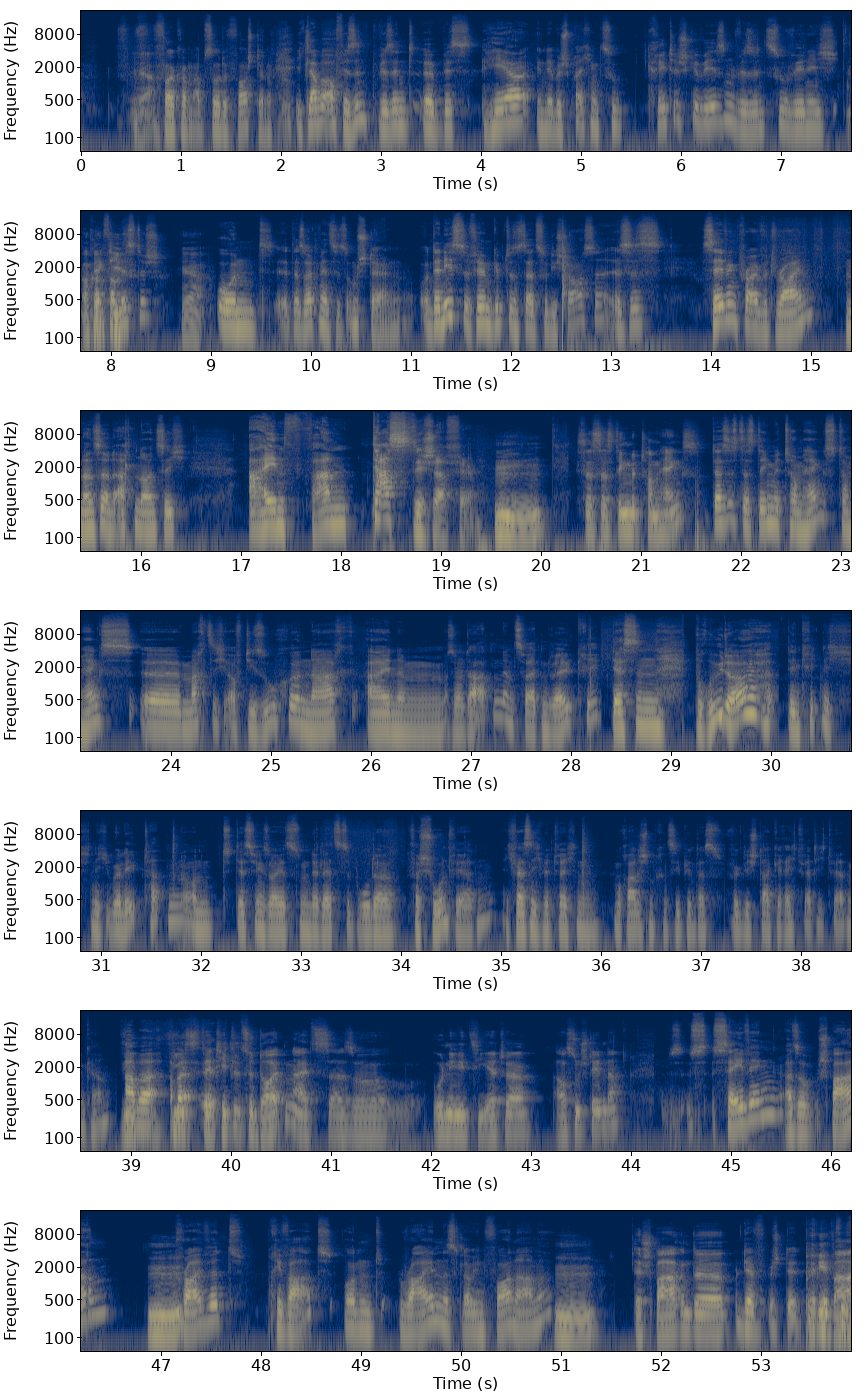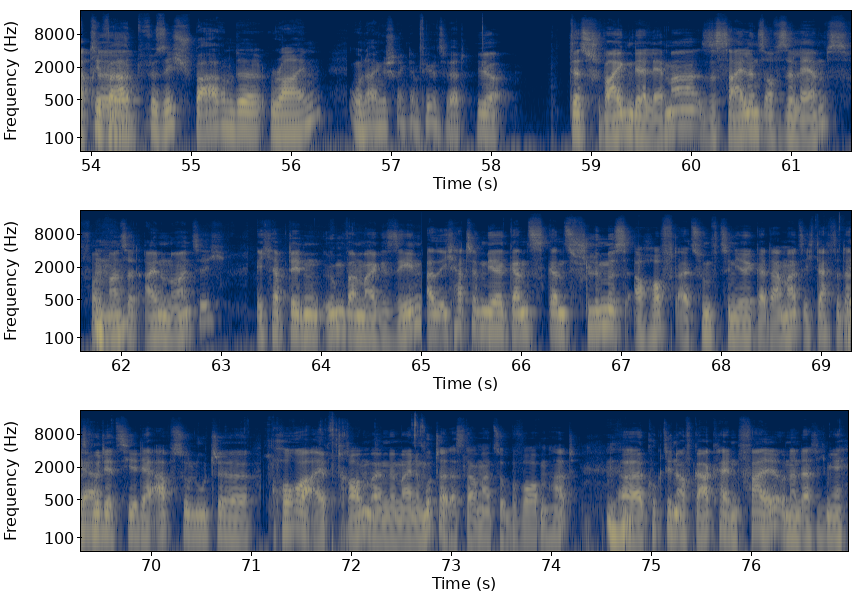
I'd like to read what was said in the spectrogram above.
Ja. Vollkommen absurde Vorstellung. Ich glaube auch, wir sind, wir sind äh, bisher in der Besprechung zu kritisch gewesen. Wir sind zu wenig Objektiv. konformistisch. Ja. Und äh, da sollten wir uns jetzt umstellen. Und der nächste Film gibt uns dazu die Chance. Es ist Saving Private Ryan, 1998. Ein fantastischer Film. Mhm. Ist das das Ding mit Tom Hanks? Das ist das Ding mit Tom Hanks. Tom Hanks äh, macht sich auf die Suche nach einem Soldaten im Zweiten Weltkrieg, dessen Brüder den Krieg nicht, nicht überlebt hatten und deswegen soll jetzt nun der letzte Bruder verschont werden. Ich weiß nicht, mit welchen moralischen Prinzipien das wirklich stark gerechtfertigt werden kann. Wie, aber wie aber, ist der äh, Titel zu deuten als also uninitiierter Außenstehender? Saving, also sparen, Mhm. Private, privat und Ryan ist, glaube ich, ein Vorname. Mhm. Der sparende. Der, der, der Private- der privat für sich sparende Ryan, uneingeschränkt empfehlenswert. Ja. Das Schweigen der Lämmer, The Silence of the Lambs von 1991. Ich habe den irgendwann mal gesehen. Also ich hatte mir ganz, ganz Schlimmes erhofft als 15-Jähriger damals. Ich dachte, das Ja. wird jetzt hier der absolute Horroralbtraum, weil mir meine Mutter das damals so beworben hat. Äh, guck den auf gar keinen Fall. Und dann dachte ich mir,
